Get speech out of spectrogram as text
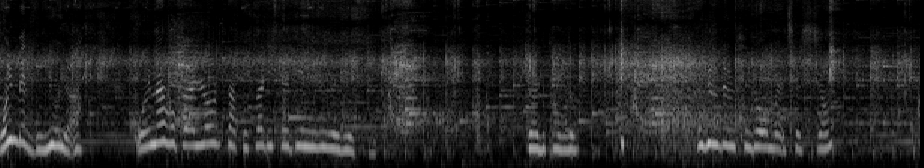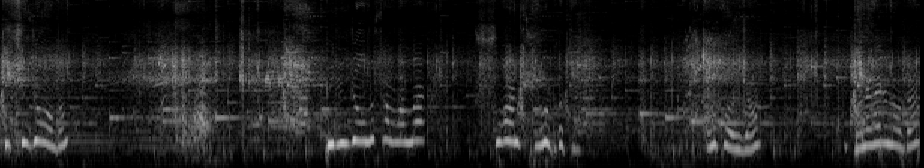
oyun beni duyuyor ya. Oyuna hoparlör takmışlar istediğinizi veriyorsun. Gel bir kavru. Bugün de üçüncü olmaya çalışacağım. Üçüncü oldum. Olursam valla şu an atım. Bunu koyacağım. Bana verin oradan.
